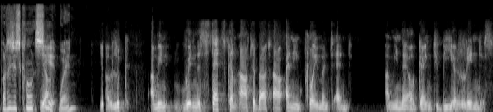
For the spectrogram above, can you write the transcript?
but I just can't see yeah. it, Wayne. You know, look I mean, when the stats come out about our unemployment, and I mean, they are going to be horrendous.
